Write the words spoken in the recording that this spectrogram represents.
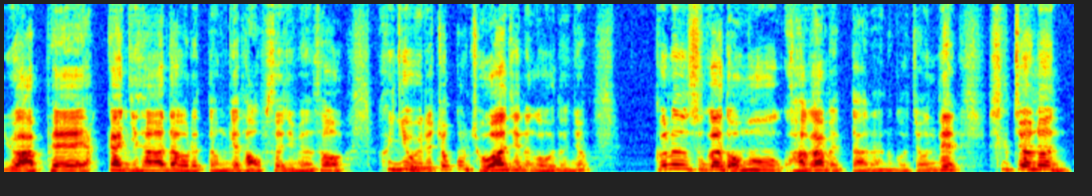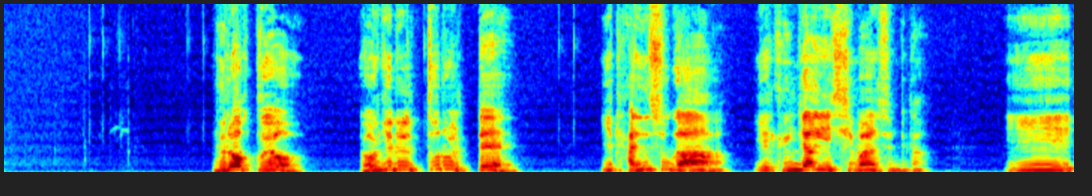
이 앞에 약간 이상하다고 그랬던 게 다 없어지면서 흙이 오히려 조금 좋아지는 거거든요. 끄는 수가 너무 과감했다라는 거죠. 근데 실전은 늘었고요. 여기를 뚫을 때 이 단수가 이게 굉장히 심한 수입니다. 이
